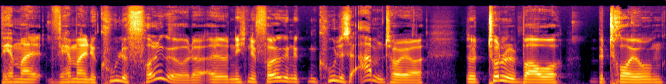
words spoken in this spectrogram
Wäre mal, wär mal eine coole Folge, oder? Also nicht eine Folge, eine, ein cooles Abenteuer. So Tunnelbaubetreuung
